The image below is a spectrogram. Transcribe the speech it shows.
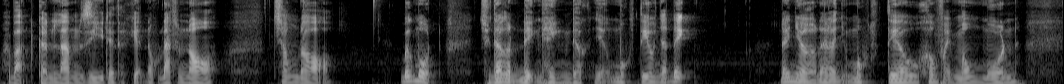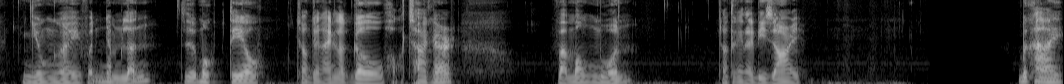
và bạn cần làm gì để thực hiện độc đạt được nó. Trong đó, bước 1, chúng ta cần định hình được những mục tiêu nhất định đã nhớ đây là những mục tiêu không phải mong muốn. Nhiều người vẫn nhầm lẫn giữa mục tiêu trong tiếng Anh là goal hoặc target và mong muốn trong tiếng Anh là desire. Bước 2,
